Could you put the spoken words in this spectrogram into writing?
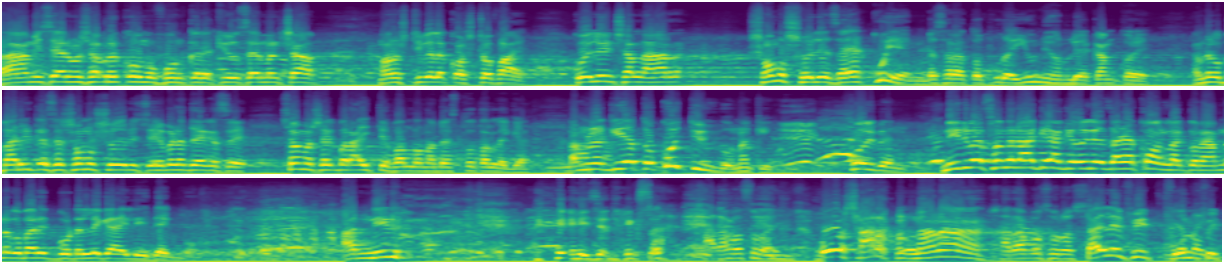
হ্যাঁ আমি চেয়ারম্যান সাহেবরে কমো ফোন করে কিউ চেয়ারম্যান সাহেব মানুষটি বেলা কষ্ট পায়। কইলে ইনশাল্লাহ আর সমস্যা হইলে যায় কইেন বেচারা তো পুরো ইউনিয়ন লইয়া কাম করে। আপনার বাড়ির কাছে সমস্যা হয়ে রয়েছে এবারে দেখা গেছে, ছয় একবার আইতে পারল না ব্যস্ততার লেগে। আপনারা গিয়া তো কইতে হইব নাকি? কইবেন। নির্বাচনের আগে আগে হইলে যায় কোন লাগতো না, আপনাকে বাড়ির বোর্ডের লেগে আইলেই দেখব। আর নির এই যে দেখছ। সারা বছর ও সারা না না। সারা বছর তাইলে ফিট ফুল ফিট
